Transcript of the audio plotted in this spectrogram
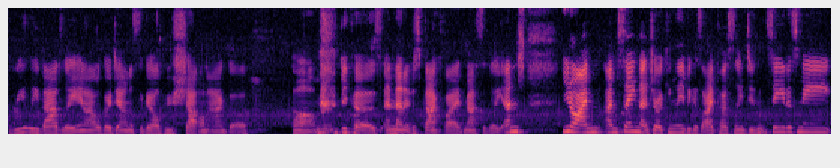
really badly, and I will go down as the girl who shat on Agda. Um, because, and then it just backfired massively. And, you know, I'm I'm saying that jokingly because I personally didn't see it as me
